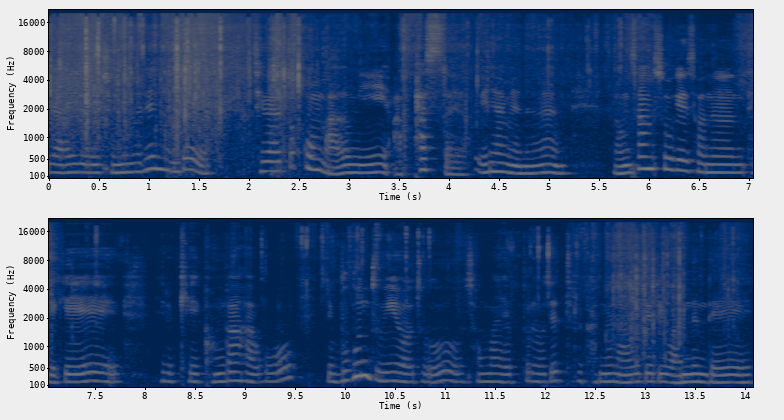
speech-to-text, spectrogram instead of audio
이 아이들을 주문을 했는데 제가 조금 마음이 아팠어요. 왜냐면은 영상 속에서는 되게 이렇게 건강하고 이제 묵은 둥이여도 정말 예쁜 로제트를 갖는 아이들이 왔는데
